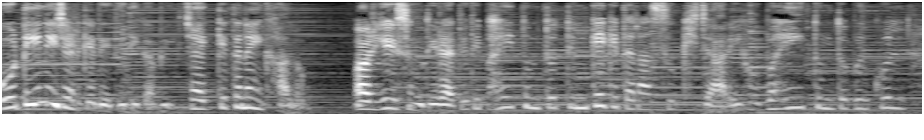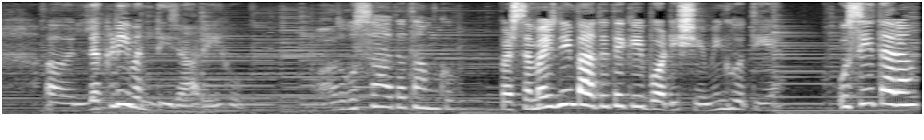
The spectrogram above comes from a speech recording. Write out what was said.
बोटी नहीं चढ़ के देती थी कभी। चाहे कितना ही खा लो। और ये सुनती रहती थी, भाई, तुम तो तिनके की तरह सूखी जा रही हो। भाई, तुम तो बिल्कुल लकड़ी बनती जा रही हो। बहुत गुस्सा आता था हमको। पर समझ नहीं पाते थे कि बॉडी शेमिंग होती है। उसी तरह,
